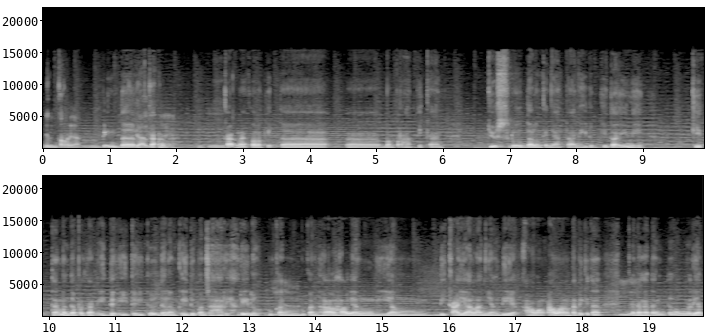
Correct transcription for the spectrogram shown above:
pinter ya. Hmm, pinter karena ya. Karena kalau kita eh, memperhatikan, justru dalam kenyataan hidup kita ini, kita mendapatkan ide-ide itu dalam kehidupan sehari-hari loh, bukan Iya. bukan hal-hal yang yang di khayalan yang di awang-awang, tapi kita Iya. kadang-kadang itu ngelihat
